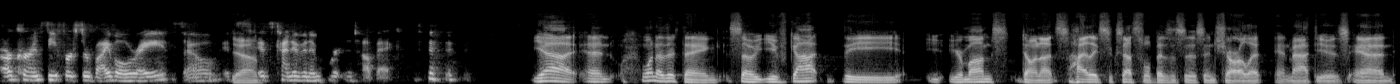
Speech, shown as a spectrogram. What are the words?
our currency for survival, right? So it's yeah. it's kind of an important topic. yeah, and one other thing. So you've got the your mom's donuts, highly successful businesses in Charlotte and Matthews, and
